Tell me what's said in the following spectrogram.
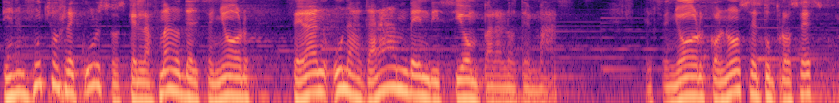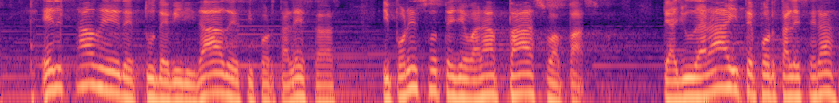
Tienes muchos recursos que en las manos del Señor serán una gran bendición para los demás. El Señor conoce tu proceso. Él sabe de tus debilidades y fortalezas y por eso te llevará paso a paso te ayudará y te fortalecerá,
